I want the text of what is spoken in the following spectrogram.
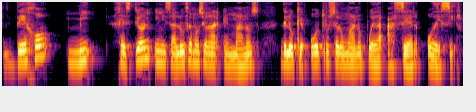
dejo mi gestión y mi salud emocional en manos de lo que otro ser humano pueda hacer o decir.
